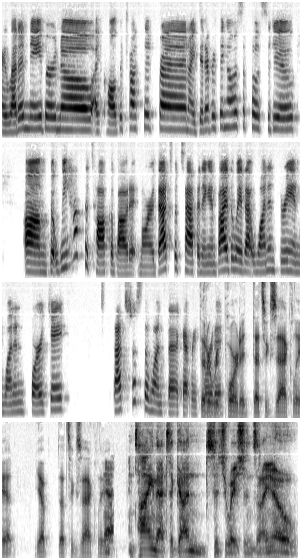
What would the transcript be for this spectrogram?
I let a neighbor know. I called a trusted friend. I did everything I was supposed to do. Um, but we have to talk about it more. That's what's happening. And by the way, that one in three and one in four, Jake, that's just the ones that get reported. That are reported. That's exactly it. Yep, that's exactly yeah. it. And tying that to gun situations, and I know,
